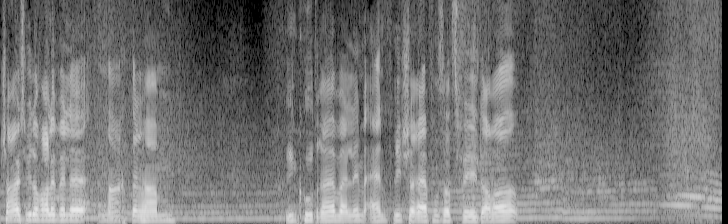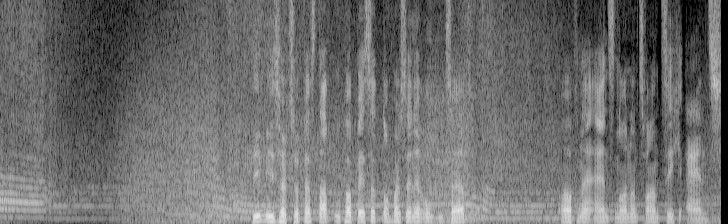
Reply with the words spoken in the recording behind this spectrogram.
Charles wird auf alle Fälle einen Nachteil haben in Q3, weil ihm ein frischer Reifensatz fehlt. Aber dem ist halt so. Verstappen verbessert nochmal seine Rundenzeit auf eine 1,29,1.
